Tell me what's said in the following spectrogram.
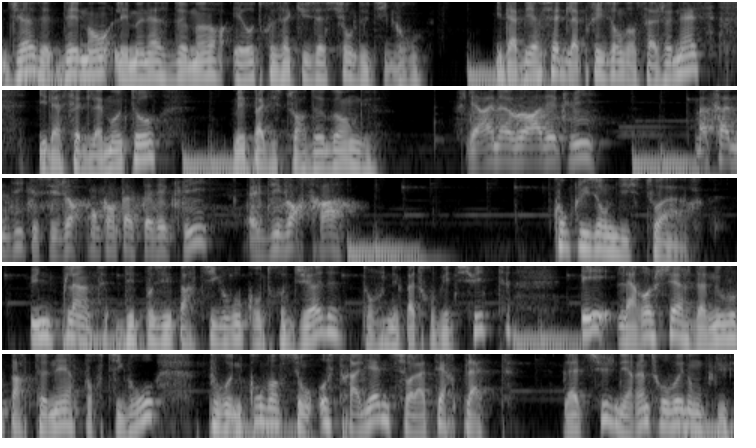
Judd dément les menaces de mort et autres accusations de Tigrou. Il a bien fait de la prison dans sa jeunesse, il a fait de la moto, mais pas d'histoire de gang. Je n'ai rien à voir avec lui. Ma femme dit que si je reprends contact avec lui, elle divorcera. Conclusion de l'histoire. Une plainte déposée par Tigrou contre Judd, dont je n'ai pas trouvé de suite, et la recherche d'un nouveau partenaire pour Tigrou pour une convention australienne sur la Terre plate. Là-dessus, je n'ai rien trouvé non plus.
